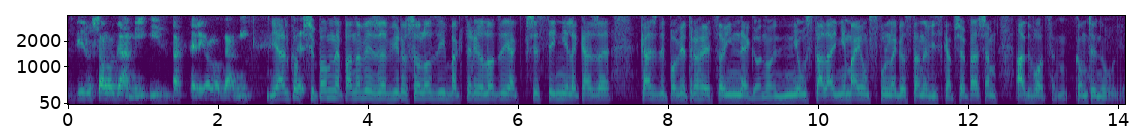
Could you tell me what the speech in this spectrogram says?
z wirusologami i z bakteriologami. Ja tylko e, przypomnę panowie, że wirusolodzy i bakteriolodzy, jak wszyscy inni lekarze, każdy powie trochę co innego. No, nie ustala, nie mają wspólnego stanowiska. Przepraszam, ad vocem. Kontynuuję.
